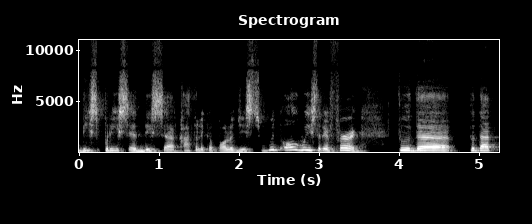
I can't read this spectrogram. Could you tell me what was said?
these priests and these uh, Catholic apologists would always refer to the to that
